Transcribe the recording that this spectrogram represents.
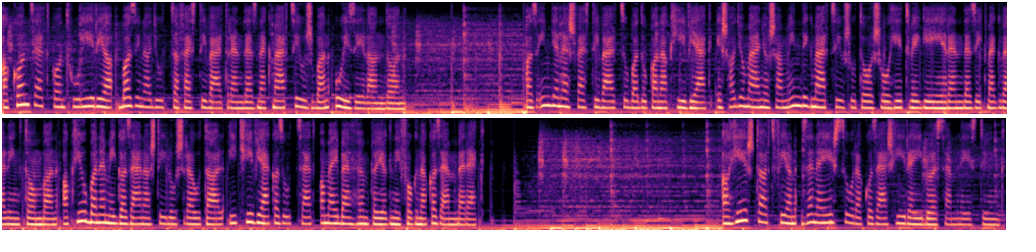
A koncert.hu írja, Bazinagy utca fesztivált rendeznek márciusban, Új-Zélandon. Az ingyenes fesztivált Cubadupanak hívják, és hagyományosan mindig március utolsó hétvégéjén rendezik meg Wellingtonban. A Cuba nem igazán a stílusra utal, így hívják az utcát, amelyben hömpölyögni fognak az emberek. A Hírstart film, zene és szórakozás híreiből szemléztünk.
